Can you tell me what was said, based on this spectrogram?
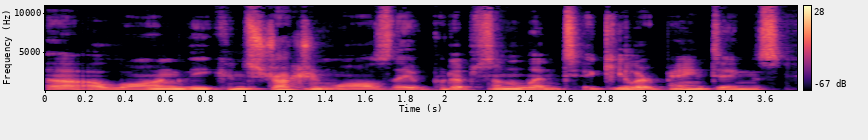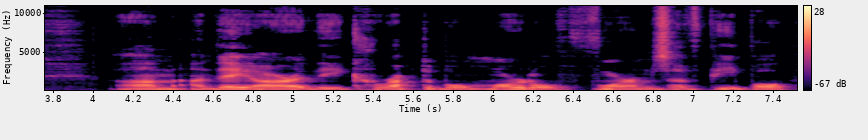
Uh, along the construction walls, they've put up some lenticular paintings. Um, they are the corruptible mortal forms of people.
